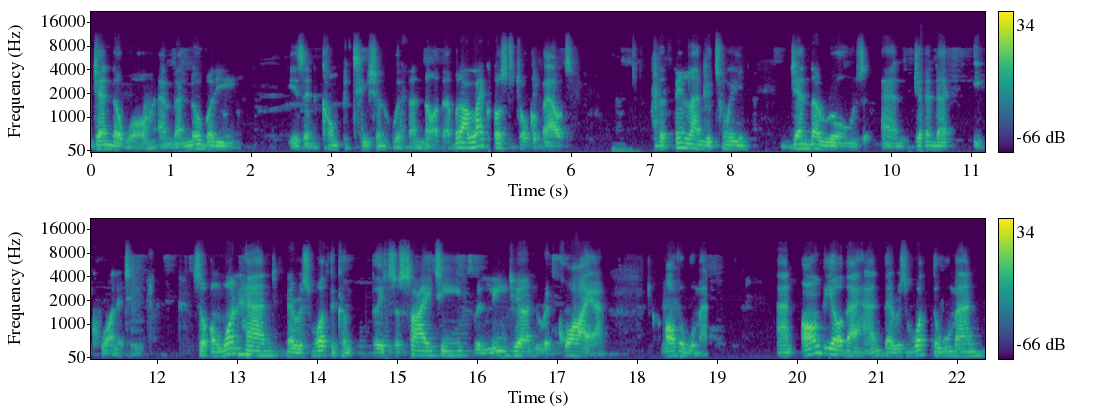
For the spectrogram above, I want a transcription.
gender war, and that nobody is in competition with another. But I'd like us to talk about the thin line between gender roles and gender equality. So on one hand, there is what the, the society, religion require of a woman. And on the other hand, there is what the woman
